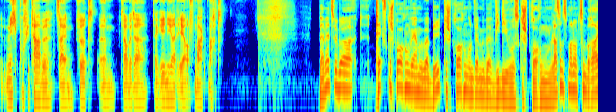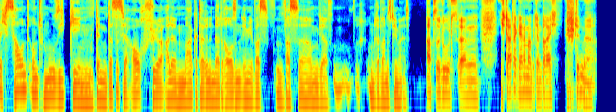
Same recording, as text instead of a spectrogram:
nicht profitabel sein wird. Ähm, ich glaube, da, da gehen die gerade eher auf Marktmacht. Wir haben jetzt über Text gesprochen, wir haben über Bild gesprochen und wir haben über Videos gesprochen. Lass uns mal noch zum Bereich Sound und Musik gehen, denn das ist ja auch für alle Marketerinnen da draußen irgendwie was, was ähm, ja ein relevantes Thema ist. Absolut. Ähm, ich starte gerne mal mit dem Bereich Stimme.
